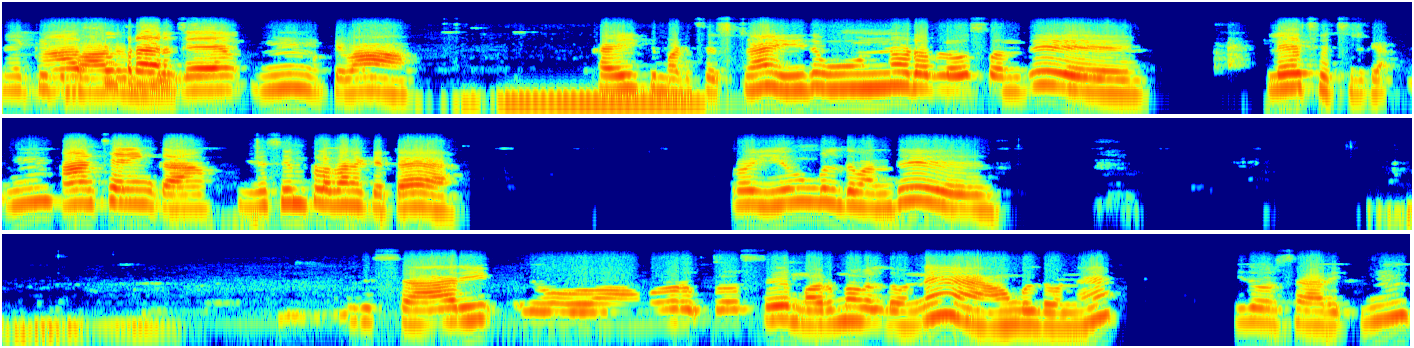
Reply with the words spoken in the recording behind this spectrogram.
சூப்பரா இருக்கு. ம் ஓகேவா? கைக்கு மடிச்சு வச்சிட்டேன். இது உன்னோட பிளவுஸ் வந்து லேஸ் வச்சிருக்கேன். ம்? ஆ சரிங்கக்கா. இது சிம்பிளா தானே கேட்ட? அப்புறம் இவங்களது வந்து இது சாரி இது அவங்களோட பிளவுஸ் மருமகளது ஒண்ணு அவங்களது ஒண்ணு. இது ஒரு சாரி ம்.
